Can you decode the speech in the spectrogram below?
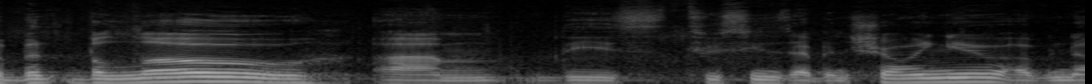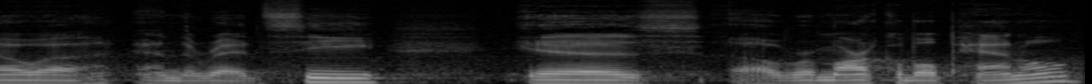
So be- below um, these two scenes I've been showing you of Noah and the Red Sea is a remarkable panel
